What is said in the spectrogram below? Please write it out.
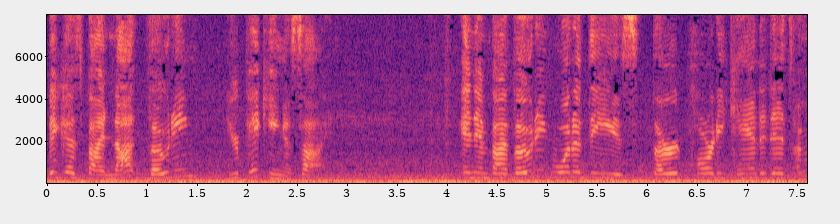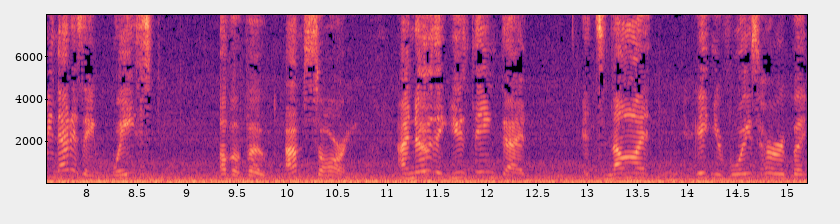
Because by not voting, you're picking a side. And then by voting one of these third party candidates, I mean, that is a waste of a vote. I'm sorry. I know that you think that it's not, you're getting your voice heard, but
